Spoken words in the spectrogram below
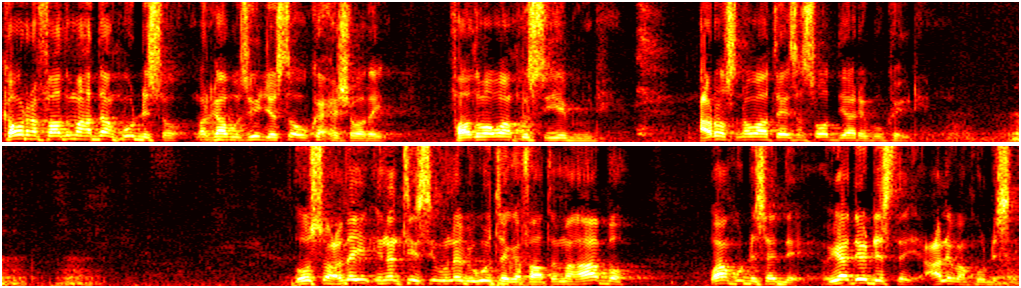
ka warran faatuma haddaan kuu dhiso. Markaabuu sii jeesto uu ka xishooday faatuma waan ku siiyey buu yidhi. Caroosna waa taysa soo diyaaray buu ka yidhi. Socday inantiisii buu nabigu u tegay faatima aabbo waan ku dhisay de yaad ii dhistay? Cali baan kuu dhisay.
